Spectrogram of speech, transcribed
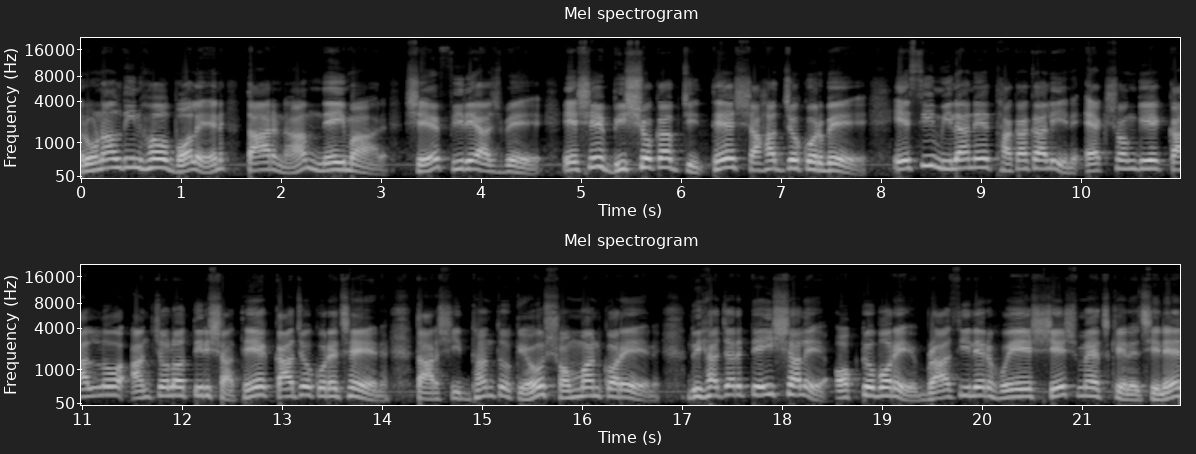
রোনালদিনহো বলেন, তার নাম নেইমার, সে ফিরে আসবে, এসে বিশ্বকাপ জিততে সাহায্য করবে। এসি মিলানে থাকাকালীন একসঙ্গে কাল্লো আঞ্চলতির সাথে কাজও করেছেন। তার সিদ্ধান্তকেও সম্মান করেন। দুই হাজার তেইশ সালে অক্টোবরে ব্রাজিলের হয়ে শেষ ম্যাচ খেলেছিলেন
